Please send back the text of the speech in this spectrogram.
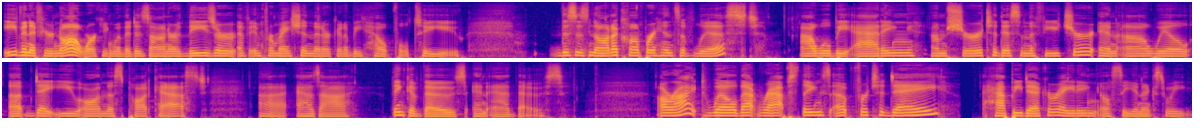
even if you're not working with a designer, these are of information that are going to be helpful to you. This is not a comprehensive list. I will be adding, I'm sure, to this in the future, and I will update you on this podcast uh, as I think of those and add those. All right. Well, that wraps things up for today. Happy decorating. I'll see you next week.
